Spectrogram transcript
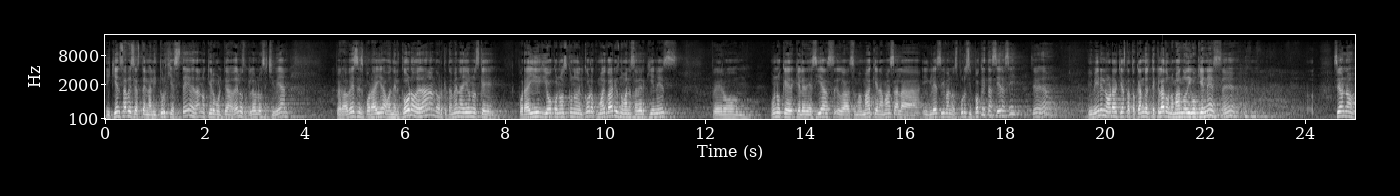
Y quién sabe si hasta en la liturgia esté, ¿verdad? No quiero voltear a verlos porque luego los se chivean. Pero a veces por ahí, o en el coro, ¿verdad? Porque también hay unos que, por ahí yo conozco uno del coro, como hay varios, no van a saber quién es. Pero uno que, le decía a su mamá que nada más a la iglesia iban los puros hipócritas, si era así, ¿sí, verdad? Y miren, ahora aquí está tocando el teclado, nomás no digo quién es. ¿eh? ¿Sí o no?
